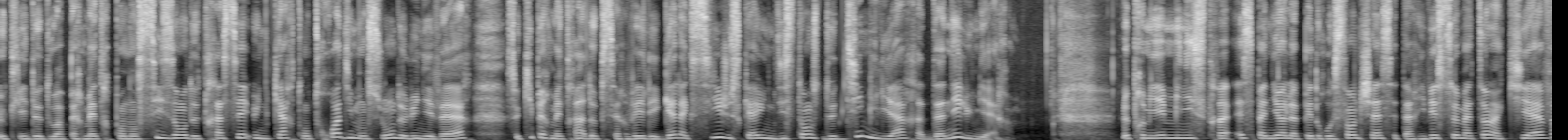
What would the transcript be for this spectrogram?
Euclide doit permettre pendant six ans de tracer une carte en trois dimensions de l'univers, ce qui permettra d'observer les galaxies jusqu'à une distance de 10 milliards d'années-lumière. Le Premier ministre espagnol Pedro Sánchez est arrivé ce matin à Kiev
